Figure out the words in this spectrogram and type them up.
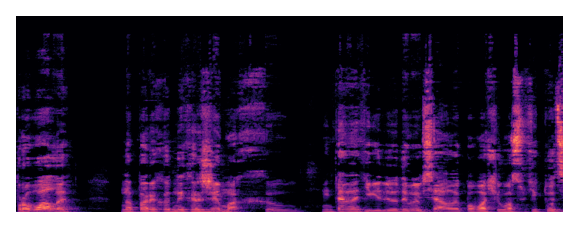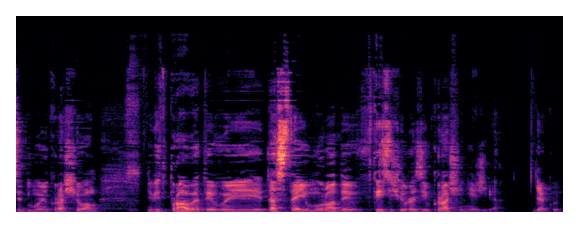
провали на переходних режимах. В інтернеті відео дивився, але побачив вас у Тіктоці. Думаю, краще вам відправити. Ви дасте йому ради в тисячу разів краще, ніж я. Дякую.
